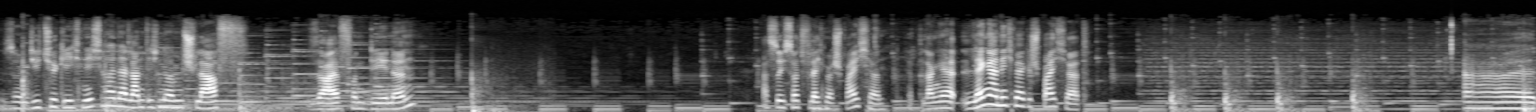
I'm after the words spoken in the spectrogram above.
So, in die Tür gehe ich nicht rein. Da lande ich nur im Schlafsaal von denen. Achso, ich sollte vielleicht mal speichern. Ich habe lange, länger nicht mehr gespeichert. Äh,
